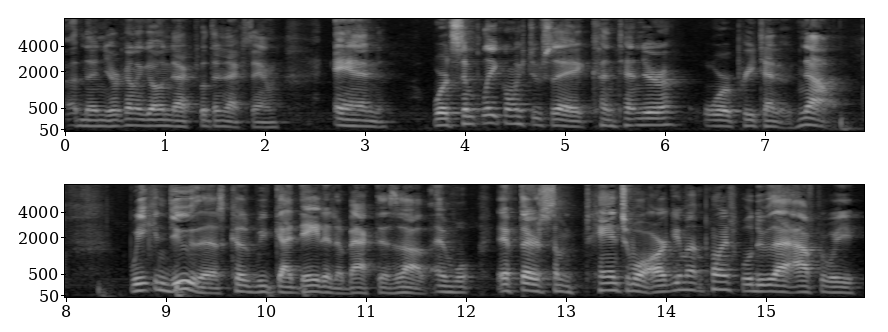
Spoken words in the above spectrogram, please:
and then you're gonna go next with the next team. And we're simply going to say contender or pretender. Now, we can do this because we've got data to back this up. And we'll, if there's some tangible argument points, we'll do that after we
